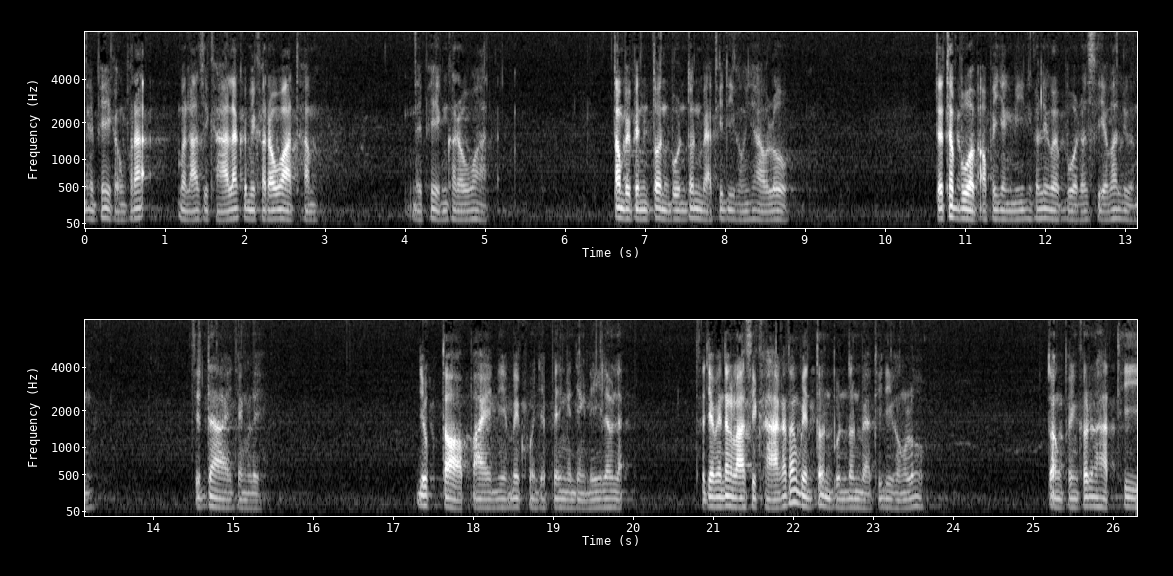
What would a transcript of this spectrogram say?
ในเพศของพระมลาสิกขาแล้วก็มีคารวะธรรม ในเพศของคารวะต้องไปเป็นต้นบุญต้นแบบที่ดีของชาวโลก แต่ถ้าบวชเอาไปอย่างนี้นี่ก็เรียกว่าบวชแล้วเสียว่าเหลืองจะได้จังเลย ยุคต่อไปนี่ไม่ควรจะเป็นกันอย่างนี้แล้วแหละ ถ้าจะเป็นต้องลาสิกขาก็ต้องเป็นต้นบุญต้นแบบที่ดีของโลก ต้องเป็นครหัสที่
